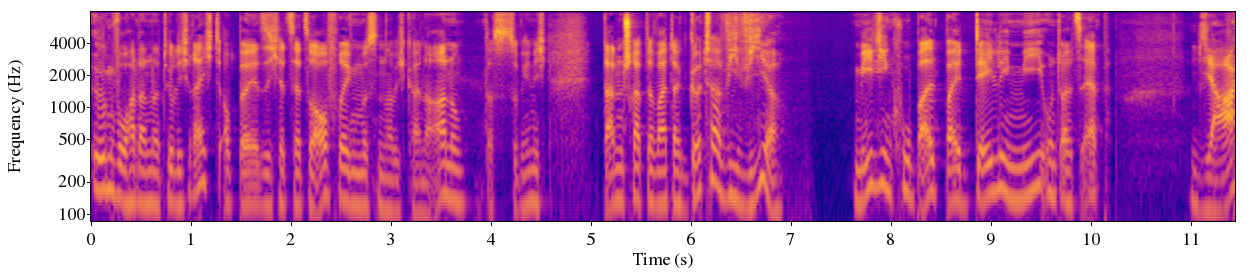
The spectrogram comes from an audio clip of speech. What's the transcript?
Irgendwo hat er natürlich recht. Ob er sich jetzt, jetzt so aufregen müssen, habe ich keine Ahnung. Das ist zu wenig. Dann schreibt er weiter: Götter wie wir. Medienkuh bald bei Daily Me und als App. ja,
